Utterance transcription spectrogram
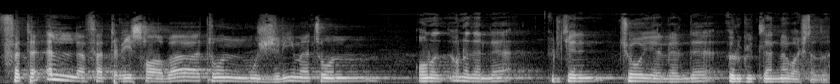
فتألفت عصابات مجرمة O, o nedenle ülkenin çoğu yerlerinde örgütlenme başladı.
